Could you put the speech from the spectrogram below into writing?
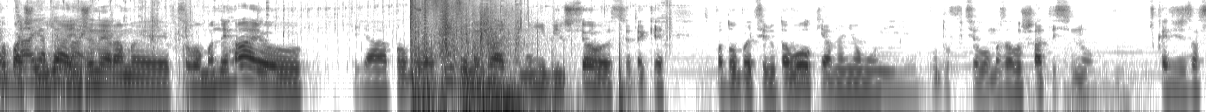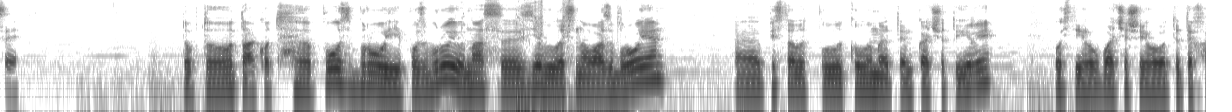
побачимо, я інженерами в цілому не граю. Я пробував різними грати. Мені більш всього все-таки сподобається лютоволк, я на ньому і буду в цілому залишатись, ну, скоріш за все. Тобто, отак от. Е, По зброї. По зброї у нас е, з'явилась нова зброя. Е, Пістолет кулемет МК4. Ось ти його бачиш його ТТХ.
